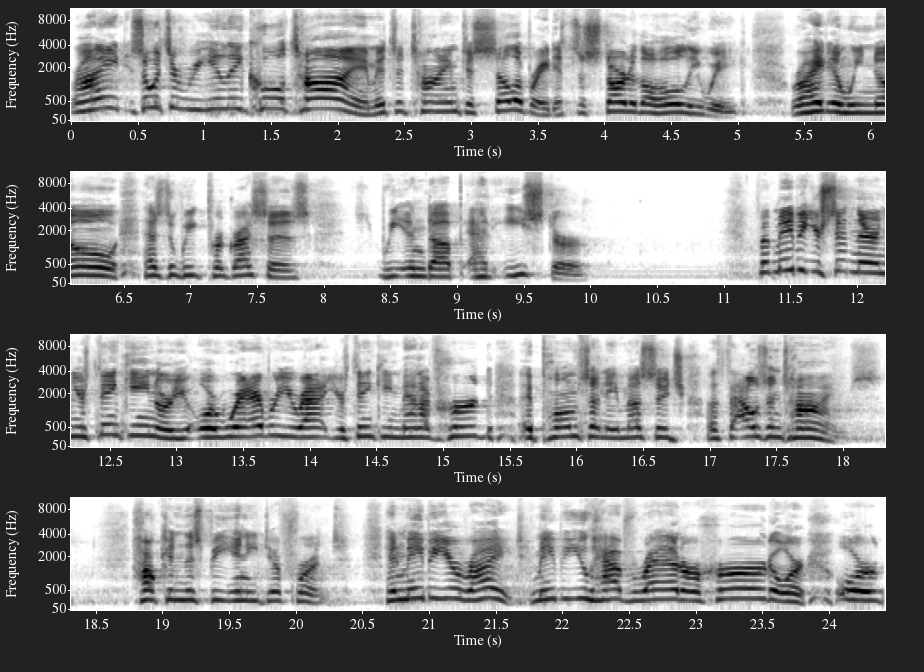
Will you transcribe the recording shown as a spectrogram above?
right? So it's a really cool time. It's a time to celebrate. It's the start of the Holy Week, right? And we know as the week progresses, we end up at Easter. But maybe you're sitting there and you're thinking, or, you, or wherever you're at, you're thinking, man, I've heard a Palm Sunday message a thousand times. How can this be any different? And maybe you're right. Maybe you have read or heard or, or,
